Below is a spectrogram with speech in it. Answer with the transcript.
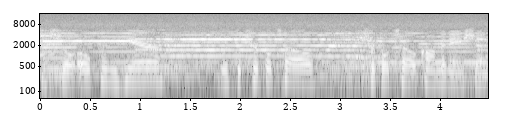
And she'll open here with the triple toe, triple toe combination.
